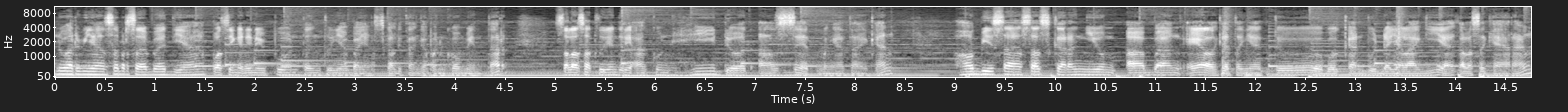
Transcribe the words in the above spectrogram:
Luar biasa persahabat ya, postingan ini pun tentunya banyak sekali tanggapan komentar. Salah satunya dari akun hi.az mengatakan, Hobi Sasa sekarang nyium Abang L katanya tuh Bukan bundanya lagi ya kalau sekarang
